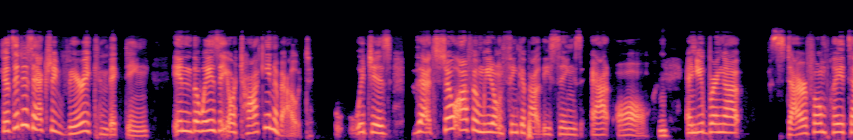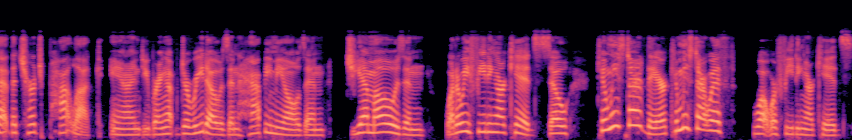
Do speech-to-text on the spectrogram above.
because it is actually very convicting in the ways that you're talking about, which is that so often we don't think about these things at all. Mm. And you bring up styrofoam plates at the church potluck, and you bring up Doritos and Happy Meals and GMOs, and what are we feeding our kids? So, can we start there? Can we start with what we're feeding our kids?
